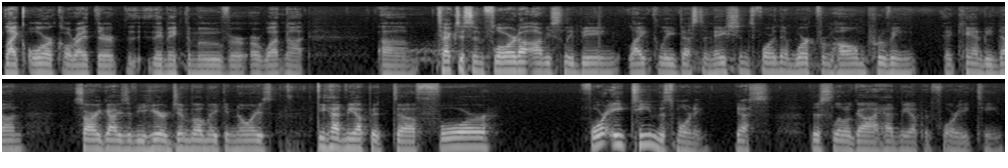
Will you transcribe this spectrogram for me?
like Oracle, right? They're, they make the move or, or whatnot. Um, Texas and Florida, obviously being likely destinations for them. Work from home, proving it can be done. Sorry, guys, if you hear Jimbo making noise. He had me up at uh, four, four eighteen this morning. Yes, this little guy had me up at four eighteen.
